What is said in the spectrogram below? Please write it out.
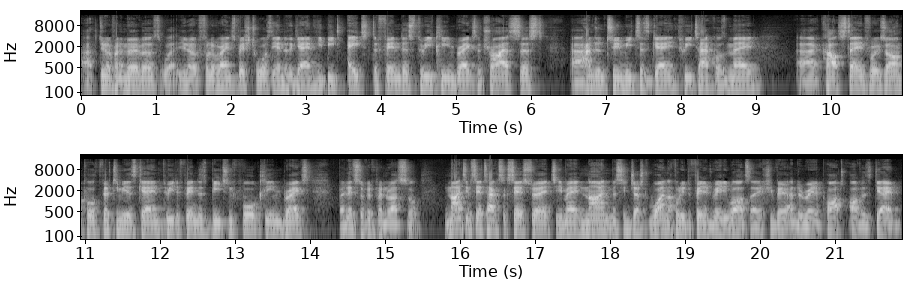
uh, Duhan van der Merwe, you know, full of range, especially towards the end of the game. He beat eight defenders, three clean breaks, a try assist, uh, 102 meters gained, three tackles made. Uh, Kyle Steyn, for example, 50 meters gained, three defenders beaten, four clean breaks. But let's look at Finn Russell. 90% tackle success rate. He made nine, missing just one. I thought he defended really well. So actually very underrated part of his game.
